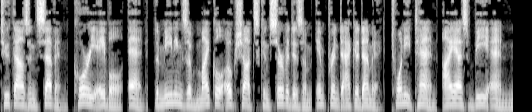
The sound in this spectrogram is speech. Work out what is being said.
2007, Corey Abel, ed., The Meanings of Michael Oakeshott's Conservatism Imprint Academic, 2010, ISBN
